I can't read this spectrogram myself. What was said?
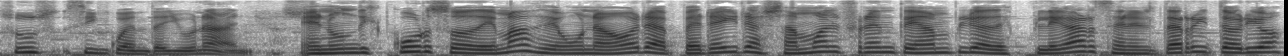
sus 51 años. En un discurso de más de una hora, Pereira llamó al Frente Amplio a desplegarse en el territorio,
